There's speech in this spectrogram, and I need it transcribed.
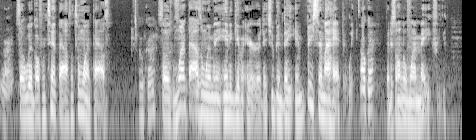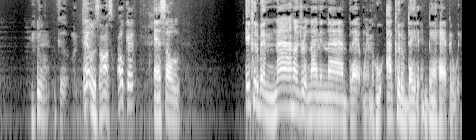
Right. So we'll go from 10,000 to 1,000. Okay. So it's 1,000 women in any given area that you can date and be semi happy with. Okay. But it's only one made for you. Good one. That was awesome. Okay. And so it could have been 999 black women who I could have dated and been happy with.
